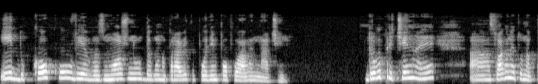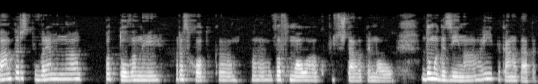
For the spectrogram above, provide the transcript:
и доколко ви е възможно да го направите по един по-плавен начин. Друга причина е слагането на памперс по време на пътуване, разходка в мола, ако посещавате мол, до магазина и така нататък.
